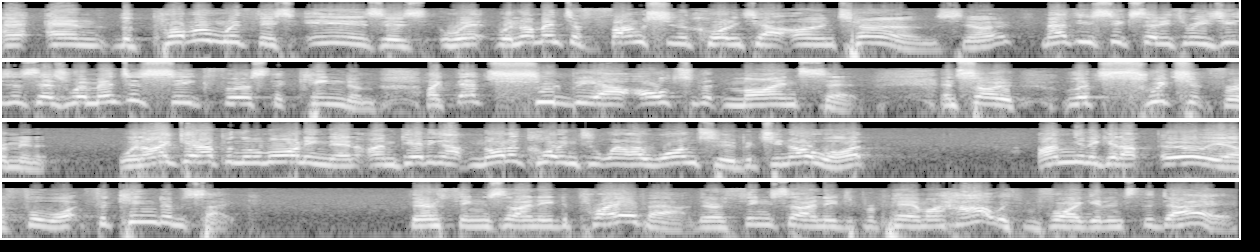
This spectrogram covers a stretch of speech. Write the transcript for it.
And, the problem with this is, is we're, we're, not meant to function according to our own terms. You know, Matthew six thirty three, Jesus says we're meant to seek first the kingdom. Like that should be our ultimate mindset. And so let's switch it for a minute. When I get up in the morning, then I'm getting up not according to when I want to, but you know what? I'm going to get up earlier for what? For kingdom's sake. There are things that I need to pray about. There are things that I need to prepare my heart with before I get into the day.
